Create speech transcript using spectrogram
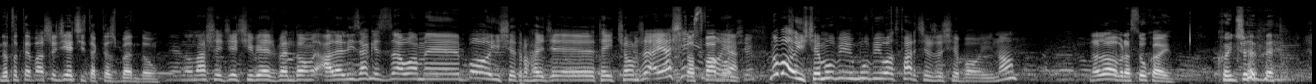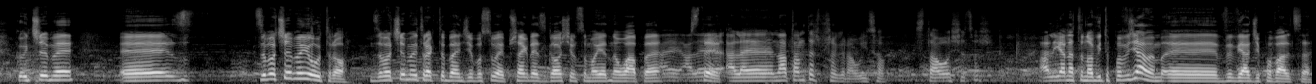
No to te wasze dzieci tak też będą. Nie, no nasze dzieci, wiesz, będą, ale Lizak jest załamy, boi się trochę dzie- tej ciąży, a ja się nie boję. boi się? No boi się, mówił, mówił otwarcie, że się boi, no. No dobra, słuchaj, kończymy, kończymy. E, z, zobaczymy jutro. Zobaczymy jutro jak to będzie, bo słuchaj, przegrać z gościem, co ma jedną łapę, ale, wstyd. ale Natan też przegrał i co? Stało się coś? Ale ja Natanowi to powiedziałem e, w wywiadzie po walce.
